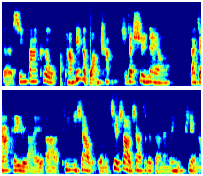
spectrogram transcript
的星巴克旁边的广场，是在室内哦。大家可以来啊听一下我们介绍一下这个展览的影片呢。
